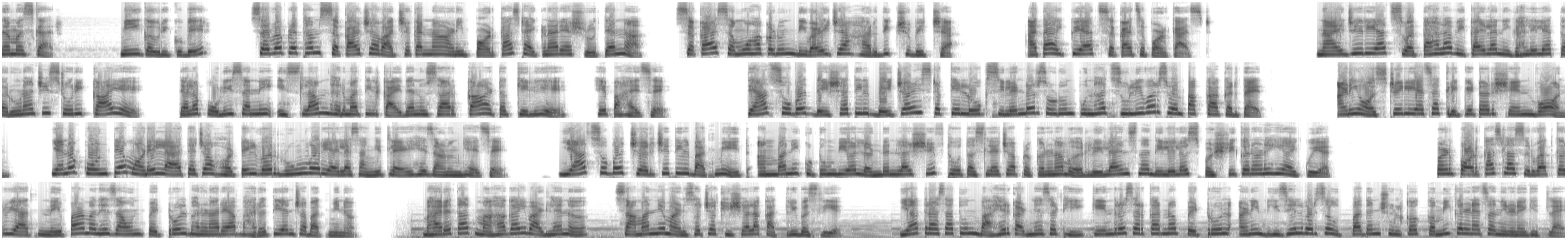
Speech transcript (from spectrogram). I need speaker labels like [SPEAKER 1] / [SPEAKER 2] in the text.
[SPEAKER 1] नमस्कार. मी गौरी कुबेर. सर्वप्रथम सकाळच्या वाचकांना आणि पॉडकास्ट ऐकणाऱ्या श्रोत्यांना सकाळ समूहाकडून दिवाळीच्या हार्दिक शुभेच्छा. आता ऐकूयात सकाळचं पॉडकास्ट. नायजेरियात स्वतःला विकायला निघालेल्या तरुणाची स्टोरी काय आहे? त्याला पोलिसांनी इस्लाम धर्मातील कायद्यानुसार का अटक केलीये हे पाहायचंय. त्याचसोबत देशातील बेचाळीस टक्के लोक सिलेंडर सोडून पुन्हा चुलीवर स्वयंपाक का करतायत? आणि ऑस्ट्रेलियाचा क्रिकेटर शेन वॉन यानं कोणत्या मॉडेलला त्याच्या हॉटेलवर रूमवर यायला सांगितलंय हे जाणून घ्यायचंय. याचसोबत चर्चेतील बातमीत अंबानी कुटुंबीय लंडनला शिफ्ट होत असल्याच्या प्रकरणावर रिलायन्सनं दिलेलं स्पष्टीकरणही ऐकूयात. पण पॉडकास्टला सुरुवात करूयात नेपाळमध्ये जाऊन पेट्रोल भरणाऱ्या भारतीयांच्या बातमीनं. भारतात महागाई वाढल्यानं सामान्य माणसाच्या खिशाला कात्री बसलीय. या त्रासातून बाहेर काढण्यासाठी केंद्र सरकारनं पेट्रोल आणि डिझेलवरचं उत्पादन शुल्क कमी करण्याचा निर्णय घेतलाय.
